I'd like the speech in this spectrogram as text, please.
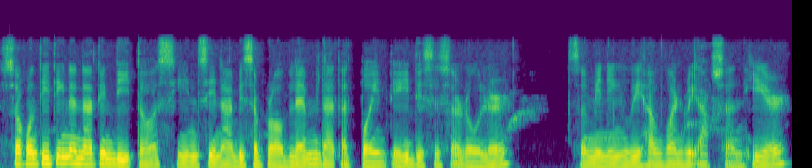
So kung titingnan natin dito, since sinabi sa problem that at point A, this is a roller, so meaning we have one reaction here.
